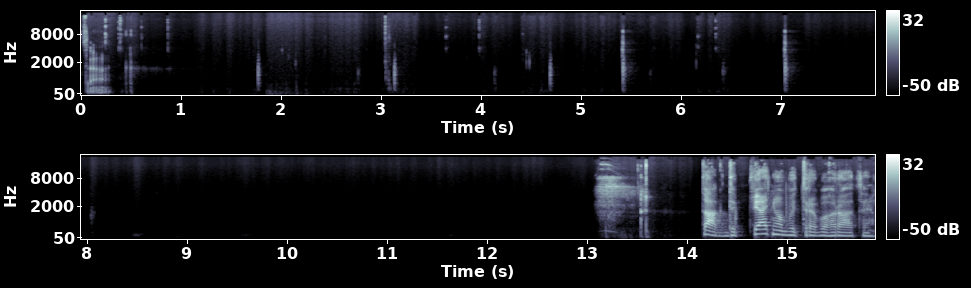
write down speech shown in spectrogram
Так. Так, d5, мабуть, треба грати.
